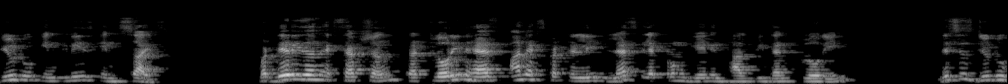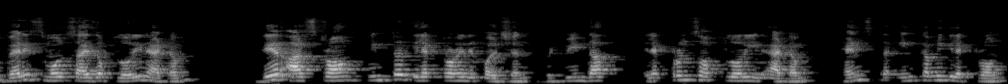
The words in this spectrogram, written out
due to increase in size. But there is an exception that fluorine has unexpectedly less electron gain enthalpy than chlorine. This is due to very small size of fluorine atom. There are strong inter-electron repulsion between the electrons of fluorine atom. Hence, the incoming electron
